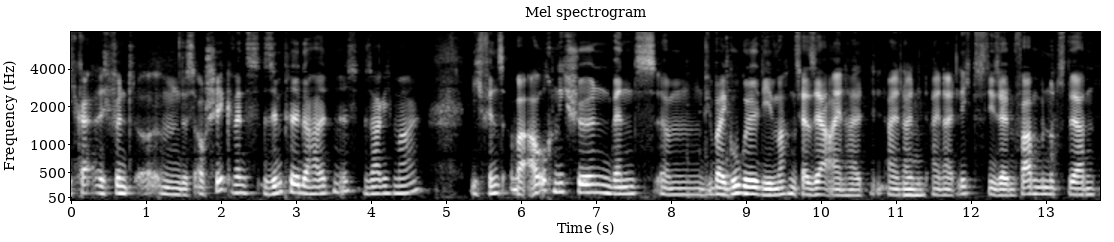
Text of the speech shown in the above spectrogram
ich, kann- ich finde ähm, das auch schick, wenn es simpel gehalten ist, sage ich mal. Ich finde es aber auch nicht schön, wenn es, ähm, wie bei Google, die machen es ja sehr einheit, einheit, einheitlich, dass dieselben Farben benutzt werden.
